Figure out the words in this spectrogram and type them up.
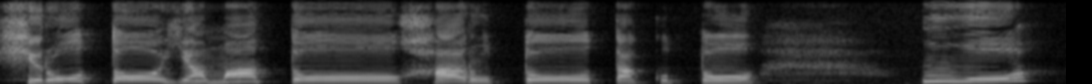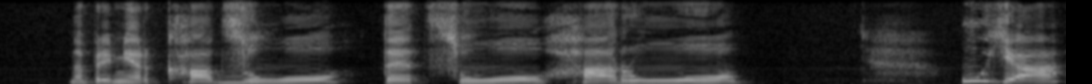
хирото, ямато, харуто, такуто. Уо, например, кадзуо, тецуо, харуо. Уя,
